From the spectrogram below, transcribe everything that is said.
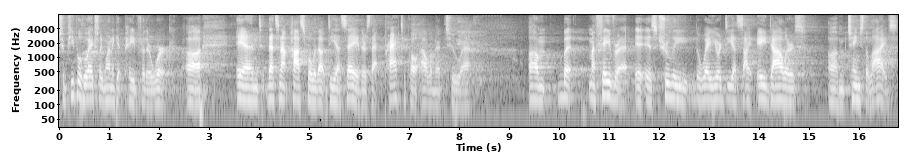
to people who actually want to get paid for their work. Uh, and that's not possible without DSA. There's that practical element to it. Um, but my favorite is truly the way your DSA dollars um, change the lives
